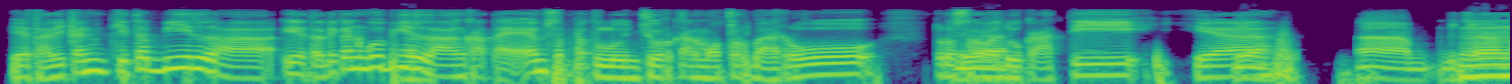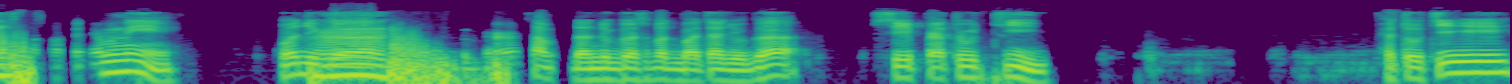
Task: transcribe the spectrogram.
ya tadi kan kita bilang ya tadi kan gue bilang KTM sempat luncurkan motor baru terus sama Iya. Ducati Iya. ya Nah, bicara Hmm. KTM nih. Gua juga Hmm. dan juga sempat baca juga si Petrucci. Petrucci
